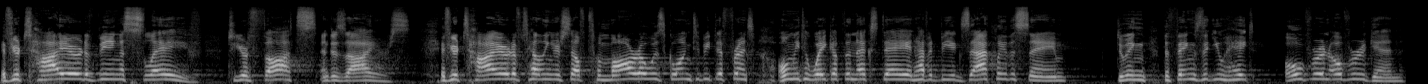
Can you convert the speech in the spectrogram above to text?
If you're tired of being a slave to your thoughts and desires, if you're tired of telling yourself tomorrow is going to be different, only to wake up the next day and have it be exactly the same, doing the things that you hate over and over again,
